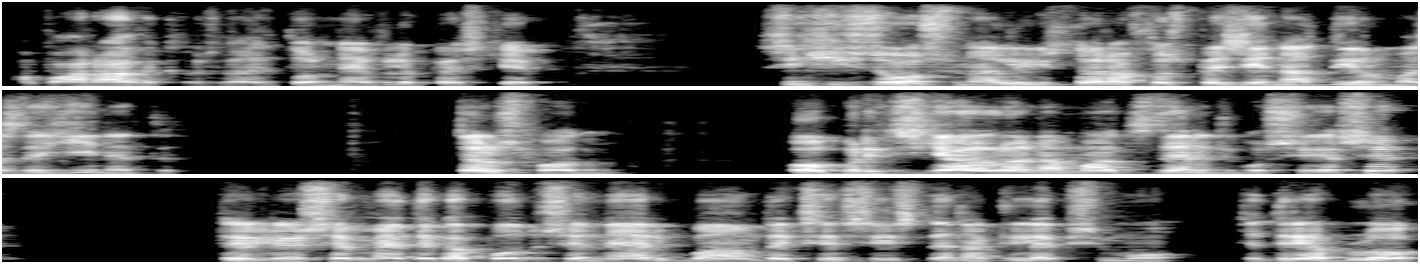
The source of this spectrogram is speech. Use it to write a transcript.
απαράδεκτος. Δηλαδή τον έβλεπες και συγχυζόσουν να λέγεις τώρα αυτός παίζει εναντίον μας, δεν γίνεται. Τέλος πάντων. Ο Μπρίτς για άλλο ένα μάτς δεν εντυπωσίασε. Τελείωσε με 11 πόντους, 9 rebound, 6 assist, ένα κλέψιμο και 3 block.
